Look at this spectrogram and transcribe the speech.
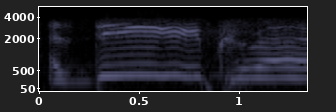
As deep cries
